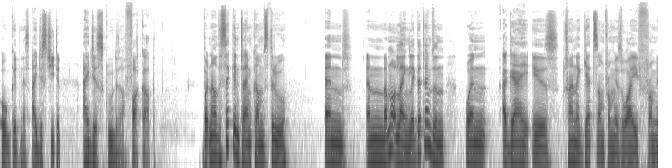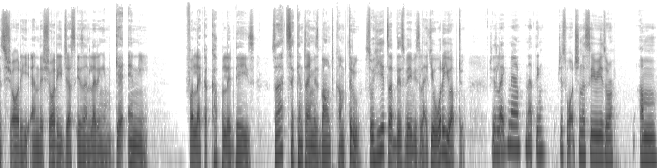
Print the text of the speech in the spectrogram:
oh goodness, I just cheated. I just screwed the fuck up. But now the second time comes through, and and I'm not lying. Like the times when when a guy is trying to get some from his wife, from his shorty, and the shorty just isn't letting him get any for like a couple of days. So that second time is bound to come through. So he hits up this baby's like, yo, what are you up to? She's like, nah, nothing. Just watching a series or I'm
